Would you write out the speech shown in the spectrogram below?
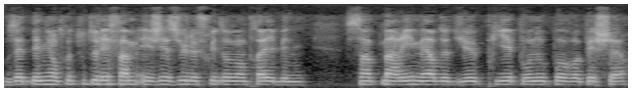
Vous êtes bénie entre toutes les femmes, et Jésus, le fruit de vos entrailles, est béni. Sainte Marie, Mère de Dieu, priez pour nous pauvres pécheurs,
